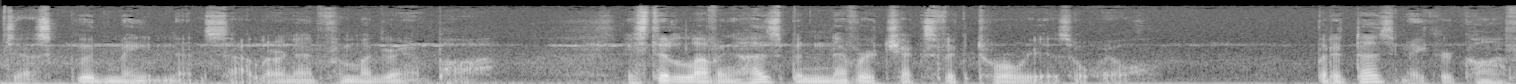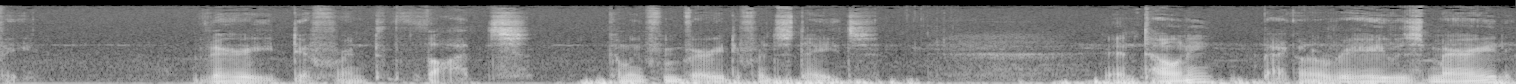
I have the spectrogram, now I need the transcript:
Just good maintenance. I learned that from my grandpa. The state of loving husband never checks Victoria's oil, but it does make her coffee. Very different thoughts coming from very different states. And Tony, back whenever he was married,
